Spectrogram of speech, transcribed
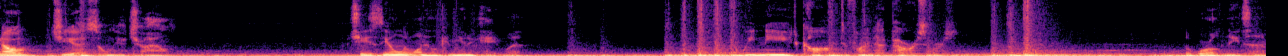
Know Jia is only a child, but she's the only one he'll communicate with. We need Kong to find that power source. The world needs him.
